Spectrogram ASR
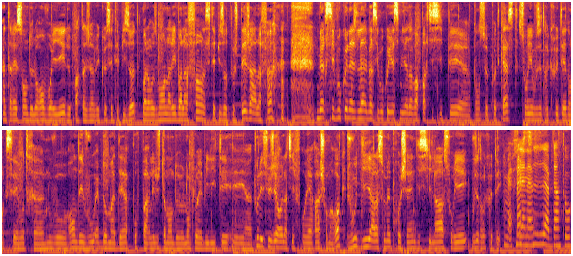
intéressant de leur envoyer, de partager avec eux cet épisode. Malheureusement, on arrive à la fin. Cet épisode touche déjà à la fin. merci beaucoup Najla, merci beaucoup Yasmina d'avoir participé dans ce podcast. Souriez, vous êtes recruté, donc c'est votre nouveau rendez-vous hebdomadaire pour parler justement de et tous les sujets relatifs au RH au Maroc. Je vous dis à la semaine prochaine. D'ici là, souriez, vous êtes recrutés. Merci, Merci à bientôt.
